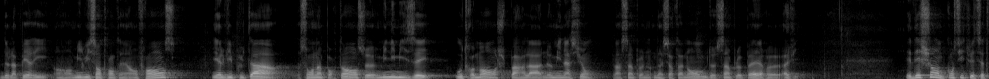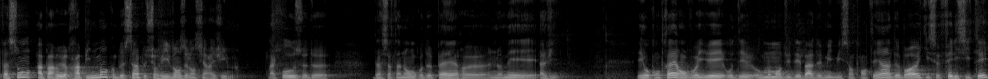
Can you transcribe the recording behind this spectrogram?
de la pairie en 1831 en France, et elle vit plus tard son importance minimisée outre-Manche par la nomination d'un certain nombre de simples pairs euh, à vie. Et des chambres constituées de cette façon apparurent rapidement comme de simples survivances de l'Ancien Régime, à cause d'un certain nombre de pairs euh, nommés à vie. Et au contraire, on voyait au, moment du débat de 1831 De Broglie qui se félicitait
